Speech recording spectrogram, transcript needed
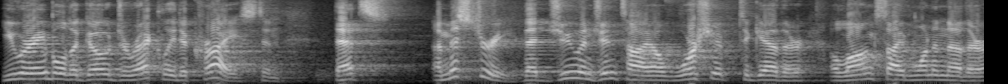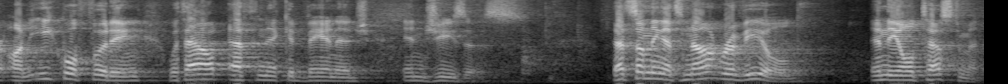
You were able to go directly to Christ, and that's a mystery that Jew and Gentile worship together alongside one another on equal footing without ethnic advantage in Jesus. That's something that's not revealed in the Old Testament.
